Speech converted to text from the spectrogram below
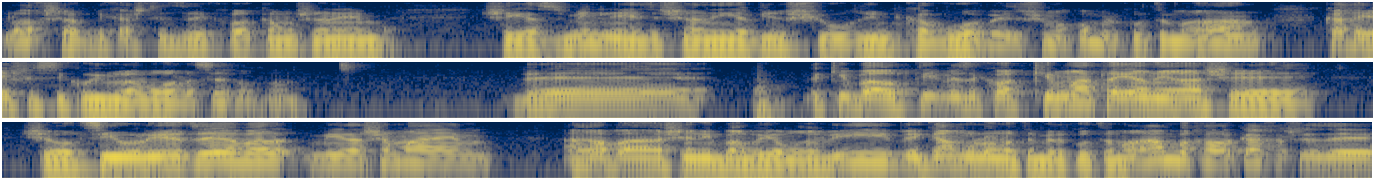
לא עכשיו, ביקשתי את זה כבר כמה שנים, שיזמין לי איזה שאני אעביר שיעורים קבוע באיזשהו מקום בלקוט המרן, ככה יש לי סיכויים לעבור על הספר פעם. ו... וקיבלתי, וזה כבר כמעט היה נראה ש... שהוציאו לי את זה, אבל מן השמיים הרב השני בא ביום רביעי, וגם הוא לא נותן בלקוט המרן בחר, ככה שזה,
